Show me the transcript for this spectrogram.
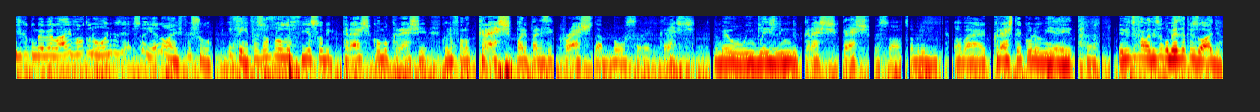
e fica com o bebê lá e volta no ônibus e é isso aí, é nóis, fechou. Enfim, foi só filosofia sobre creche, como creche, quando eu falo creche, pode parecer crash da bolsa, né? Crash. No meu inglês lindo, crash, crash, pessoal. Sobre ó, é, crash da economia aí, tá? Eu devia ter falado isso no começo do episódio.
